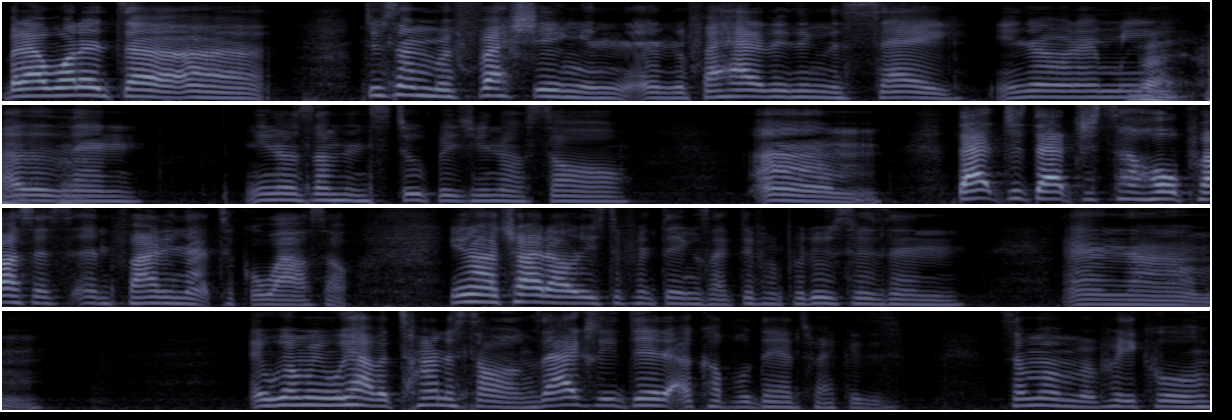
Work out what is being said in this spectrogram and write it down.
but I wanted to. Uh, do something refreshing and, and if I had anything to say, you know what I mean? Right, right, Other right. than, you know, something stupid, you know, so um that just that just the whole process and finding that took a while. So, you know, I tried all these different things like different producers and and um and we, I mean we have a ton of songs. I actually did a couple dance records. Some of them are pretty cool.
